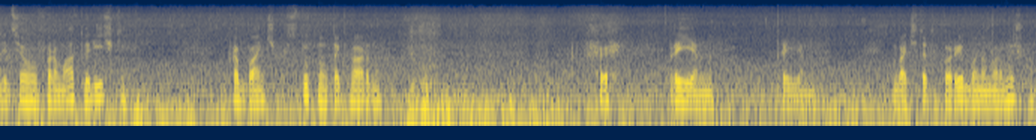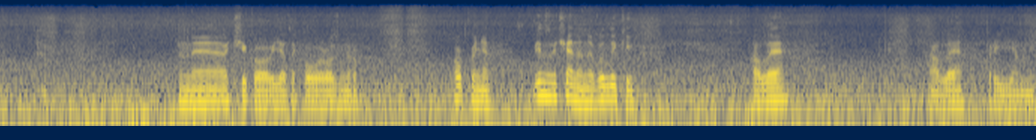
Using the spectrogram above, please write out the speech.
Для цього формату річки. Кабанчик. Стукнув так гарно. Приємно. Приємно. Бачите таку рибу на мормишку. Не очікував я такого розміру. окуня. Він, звичайно, невеликий, але, але приємний.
